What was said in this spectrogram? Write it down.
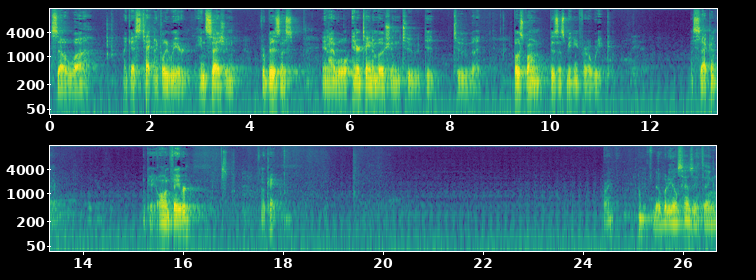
So uh, I guess technically we are in session for business, and I will entertain a motion to, to- to uh, postpone business meeting for a week. A second? Okay, all in favor? Okay. all right? If nobody else has anything,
